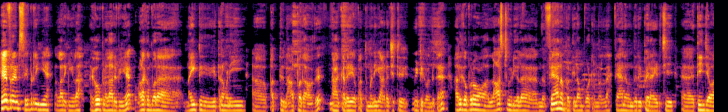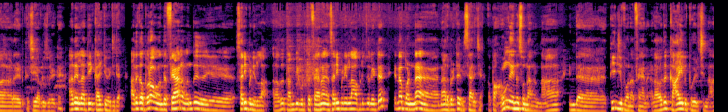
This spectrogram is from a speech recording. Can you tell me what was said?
ஹே ஃப்ரெண்ட்ஸ் எப்படி இருக்கீங்க நல்லா இருக்கீங்களா ஐ ஹோப் நல்லா இருப்பீங்க வழக்கம் போல் நைட்டு எத்தனை மணி? பத்து நாற்பதாவது. நான் கடையை பத்து மணிக்கு அடைச்சிட்டு வீட்டுக்கு வந்துட்டேன். அதுக்கப்புறம் லாஸ்ட் வீடியோவில் அந்த ஃபேனை பற்றிலாம் போட்டிருந்தேன்ல. ஃபேனை வந்து ரிப்பேர் ஆகிடுச்சு தீஞ்ச வாடை எடுத்துச்சு அப்படின்னு சொல்லிட்டு. அது எல்லாத்தையும் கழட்டி வச்சுட்டேன். அதுக்கப்புறம் அந்த ஃபேனை வந்து சரி பண்ணிடலாம். அதாவது தம்பி கொடுத்த ஃபேனை சரி பண்ணிடலாம் அப்படின்னு சொல்லிட்டு என்ன பண்ணேன்? நாலு பேர்கிட்ட விசாரித்தேன் அப்போ அவங்க என்ன சொன்னாங்கன்னா இந்த தீஞ்சு போன ஃபேன் அதாவது காயில் போயிடுச்சுன்னா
